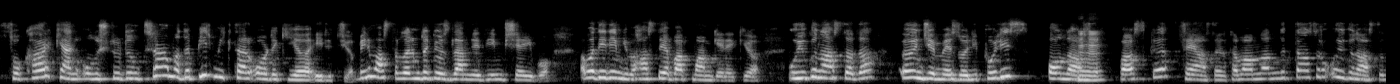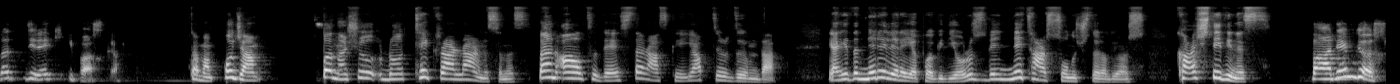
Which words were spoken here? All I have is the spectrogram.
sokarken oluşturduğum travmada bir miktar oradaki yağı eritiyor. Benim hastalarımda gözlemlediğim şey bu. Ama dediğim gibi hastaya bakmam gerekiyor. Uygun hastada önce mezolipolis, ondan sonra ip askı, seansları tamamlandıktan sonra uygun hastada direkt ip askı. Tamam. Hocam bana şunu tekrarlar mısınız? Ben 6D ster askıyı yaptırdığımda yani ya da nerelere yapabiliyoruz ve ne tarz sonuçlar alıyoruz? Kaş dediniz. Badem göz.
